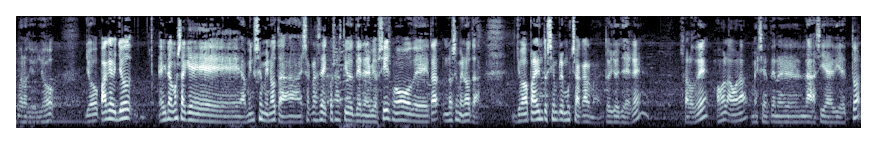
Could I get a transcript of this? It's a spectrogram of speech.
Bueno, tío, yo, yo, para que yo, hay una cosa que a mí no se me nota, esa clase de cosas, tío, de nerviosismo o de tal, no se me nota. Yo aparento siempre mucha calma. Entonces yo llegué, saludé, hola, hola, me senté en la silla de director,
